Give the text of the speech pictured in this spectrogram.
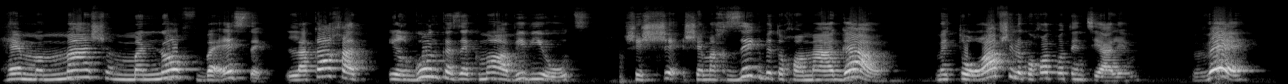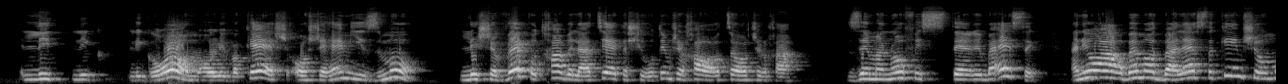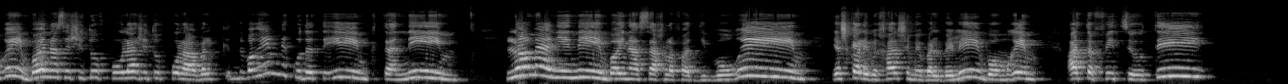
הם ממש מנוף בעסק. לקחת ארגון כזה כמו אביב ייעוץ, שש, שמחזיק בתוכו מאגר מטורף של לקוחות פוטנציאליים, ולגרום או לבקש או שהם ייזמו לשווק אותך ולהציע את השירותים שלך או ההרצאות שלך. זה מנוף היסטרי בעסק. אני רואה הרבה מאוד בעלי עסקים שאומרים בואי נעשה שיתוף פעולה, שיתוף פעולה, אבל דברים נקודתיים, קטנים, לא מעניינים, בואי נעשה החלפת דיבורים, יש כאלה בכלל שמבלבלים ואומרים את תפיצי אותי,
